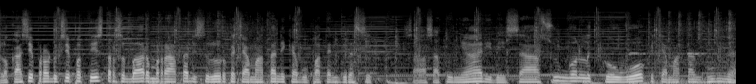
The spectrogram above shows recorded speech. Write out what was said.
Lokasi produksi petis tersebar merata di seluruh kecamatan di Kabupaten Gresik. Salah satunya di Desa Sungon Legowo, Kecamatan Bunga.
